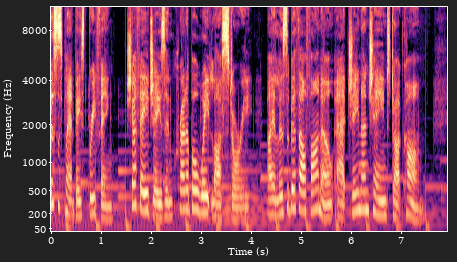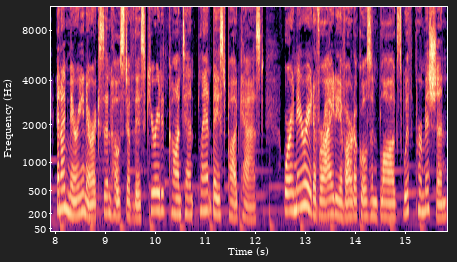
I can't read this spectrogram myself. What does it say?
This is Plant Based Briefing Chef AJ's Incredible Weight Loss Story by Elysabeth Alfano at janeunchained.com. And I'm Marian Erickson, host of this curated content plant based podcast, where I narrate a variety of articles and blogs with permission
